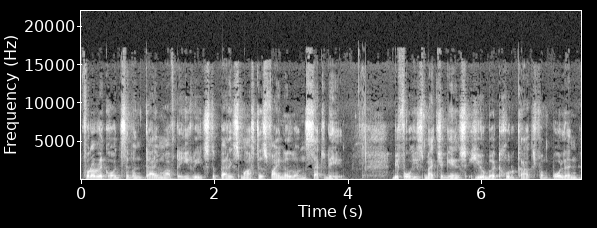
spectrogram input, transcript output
for a record seventh time after he reached the Paris Masters final on Saturday. Before his match against Hubert Hurkacz from Poland,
